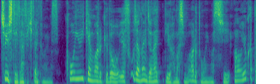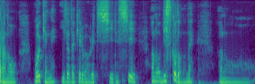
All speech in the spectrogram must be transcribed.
注意していただきたいと思います。こういう意見もあるけど、いや、そうじゃないんじゃないっていう話もあると思いますし、あの、よかったら、あの、ご意見ね、いただければ嬉しいですし、あの、ディスコードのね、あの、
